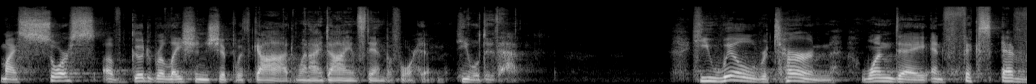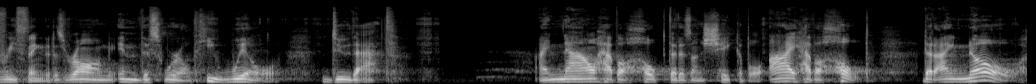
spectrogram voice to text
my source of good relationship with God when I die and stand before him. He will do that. He will return one day and fix everything that is wrong in this world. He will do that. I now have a hope that is unshakable. I have a hope that I know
